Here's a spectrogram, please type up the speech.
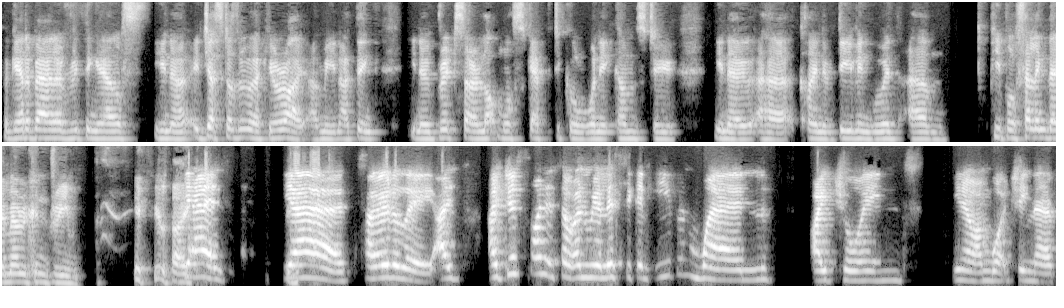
forget about everything else. You know, it just doesn't work. You're right. I mean, I think, you know, Brits are a lot more skeptical when it comes to, you know, uh, kind of dealing with um, people selling the American dream, if you like. yes yeah totally i i just find it so unrealistic and even when i joined you know, I'm watching their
